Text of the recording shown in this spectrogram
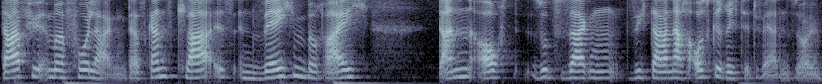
dafür immer Vorlagen, dass ganz klar ist, in welchem Bereich dann auch sozusagen sich danach ausgerichtet werden soll.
